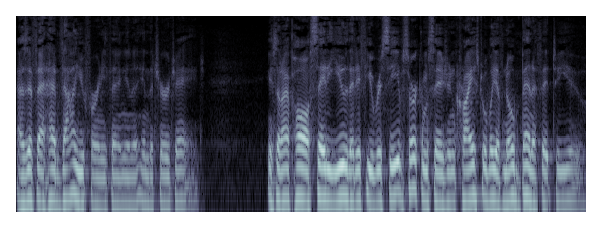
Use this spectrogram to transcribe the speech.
as if that had value for anything in the, in the church age. He said, I, Paul, say to you that if you receive circumcision, Christ will be of no benefit to you.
